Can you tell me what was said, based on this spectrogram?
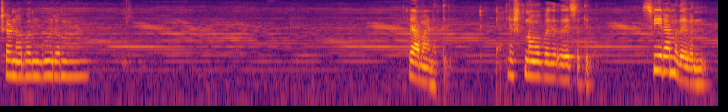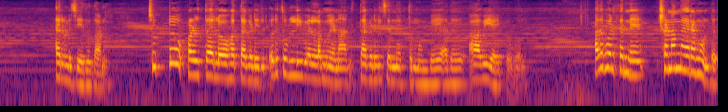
ക്ഷണഭങ്കുരം. രാമായണത്തിൽ ലക്ഷ്മണോപദേശത്തിൽ ശ്രീരാമദേവൻ അരുളി ചെയ്തതാണ്. ചുട്ടു പഴുത്ത ലോഹത്തകടിൽ ഒരു തുള്ളി വെള്ളം വീണാൽ തകടിൽ ചെന്നെത്തും മുമ്പേ അത് ആവിയായി പോകുന്നു. അതുപോലെ തന്നെ ക്ഷണം നേരം കൊണ്ട്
